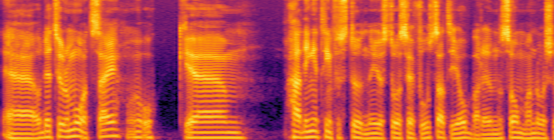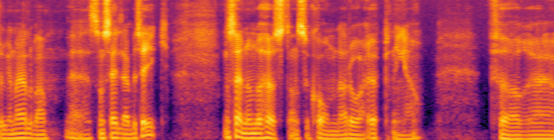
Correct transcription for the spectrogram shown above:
Eh, och det tog de åt sig och eh, hade ingenting för stunden just då, så jag fortsatte jobba under sommaren då, 2011 eh, som säljare i butik. Men sen under hösten så kom det då öppningar för eh,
